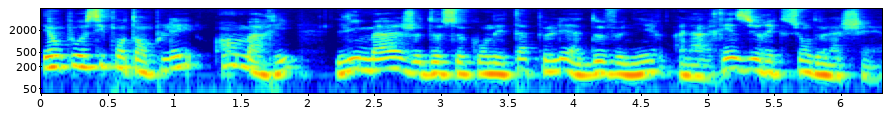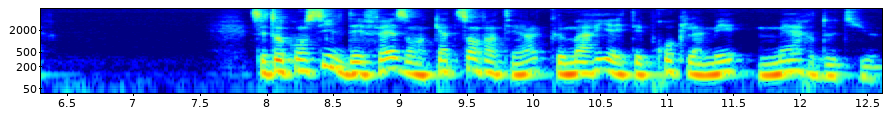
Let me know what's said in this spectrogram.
et on peut aussi contempler en Marie l'image de ce qu'on est appelé à devenir à la résurrection de la chair. C'est au concile d'Éphèse en 421 que Marie a été proclamée Mère de Dieu.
